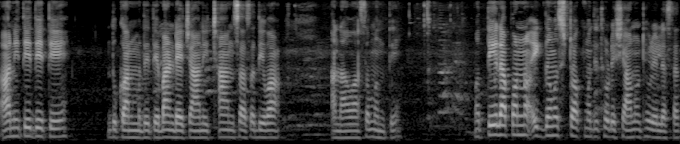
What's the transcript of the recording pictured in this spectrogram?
आणि ते देते दुकानमध्ये ते भांड्याच्या आणि छानसा असा दिवा आणावा असं म्हणते. मग तेल आपण एकदमच स्टॉकमध्ये थोडेसे आणून ठेवलेले असतात.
